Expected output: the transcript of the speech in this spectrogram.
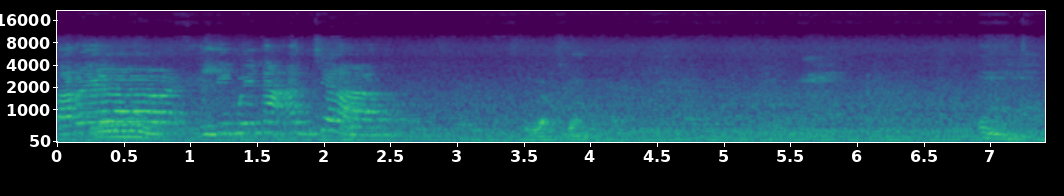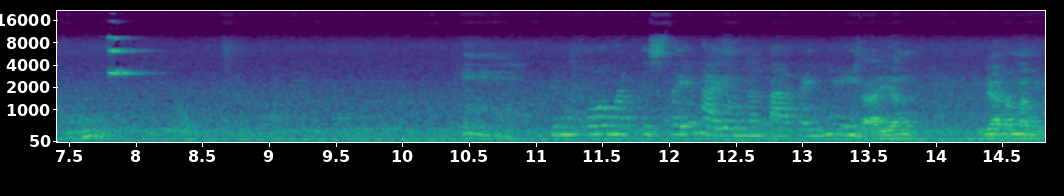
para hindi mo inaadya. Relax lang. Mm. Mm. Pinukuha artista yun, ayaw ng tatay niya eh. Sayang. Higa ka, mami.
